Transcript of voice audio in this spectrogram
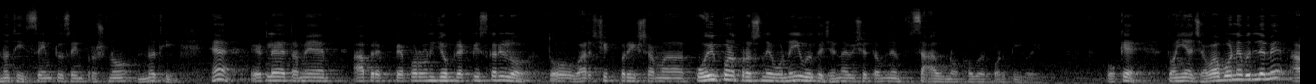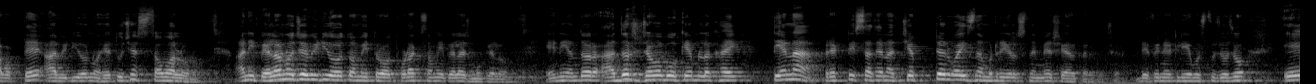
નથી સેમ ટુ સેમ પ્રશ્નો નથી. હે? એટલે તમે આ પ્રે- પેપરોની જો પ્રેક્ટિસ કરી લો, તો વાર્ષિક પરીક્ષામાં કોઈ પણ પ્રશ્ન એવો નહીં હોય કે જેના વિશે તમને સાવ ન ખબર પડતી હોય. ઓકે? તો અહીંયા જવાબોને બદલે મેં આ વખતે આ વિડીયોનો હેતુ છે સવાલોનો. આની પહેલાંનો જે વીડિયો હતો મિત્રો, થોડાક સમય પહેલાં જ મૂકેલો. એની અંદર આદર્શ જવાબો કેમ લખાય? તેના પ્રેક્ટિસ સાથેના ચેપ્ટર વાઇઝના મટીરિયલ્સને મેં શેર કરેલું છે. ડેફિનેટલી એ વસ્તુ જોજો. એ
